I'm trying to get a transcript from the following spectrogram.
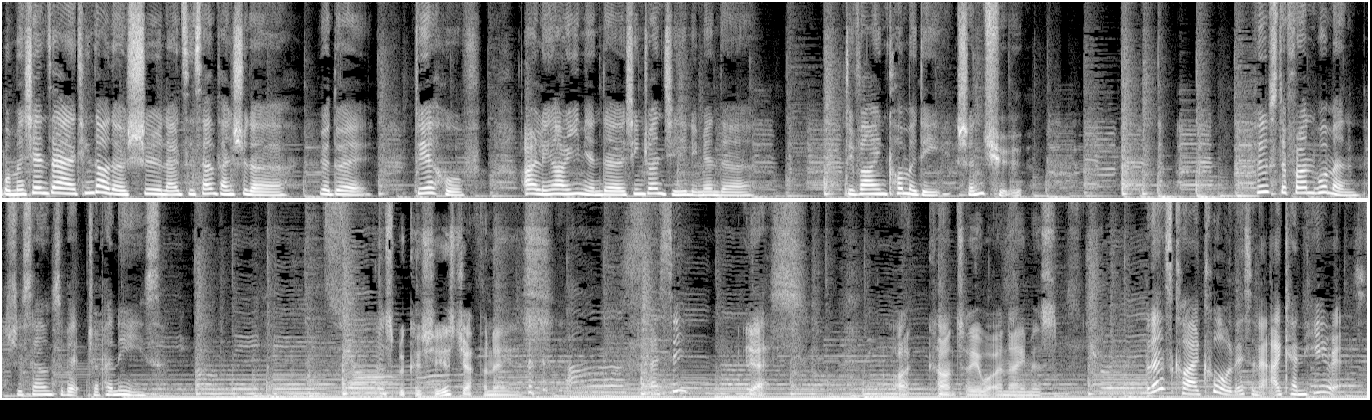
我们现在听到的是来自三藩市的乐队 Deerhoof 二零二一年的新专辑里面的《Divine Comedy》神曲。Who's the front woman? She sounds a bit Japanese. That's because she is Japanese. Yes. I can't tell you what her name is. But that's quite cool, isn't it? I can hear it.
